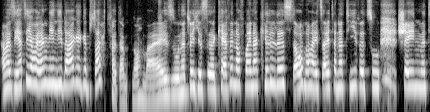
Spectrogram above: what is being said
aber sie hat sich auch irgendwie in die Lage gebracht, verdammt nochmal. Also natürlich ist äh, Kevin auf meiner Kill-List auch noch als Alternative zu Shane mit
